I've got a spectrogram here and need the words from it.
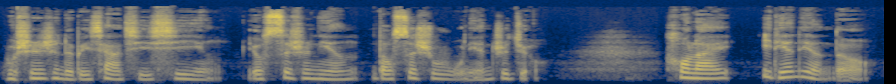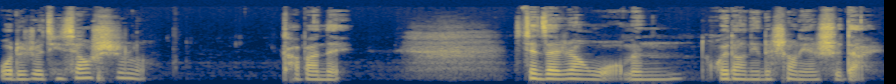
我深深的被下棋吸引，有四十年到四十五年之久。后来一点点的，我的热情消失了。卡巴内。现在让我们回到您的少年时代。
